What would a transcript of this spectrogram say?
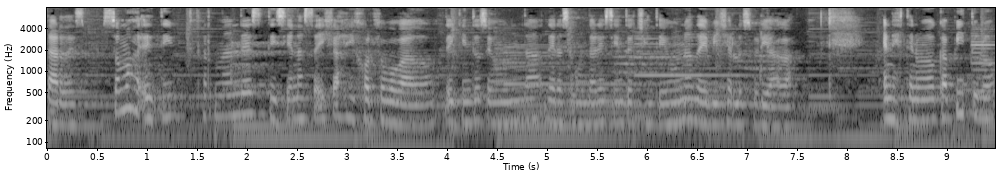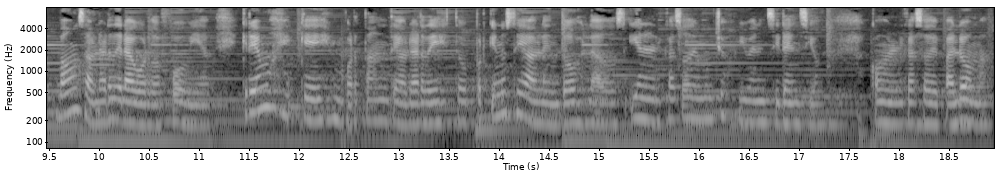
tardes. Somos Edith Fernández, Tiziana Seijas y Jorge Bogado, de quinto segunda de la secundaria 181 de Villa Luzuriaga. En este nuevo capítulo vamos a hablar de la gordofobia. Creemos que es importante hablar de esto porque no se habla en todos lados y en el caso de muchos viven en silencio, como en el caso de Paloma,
